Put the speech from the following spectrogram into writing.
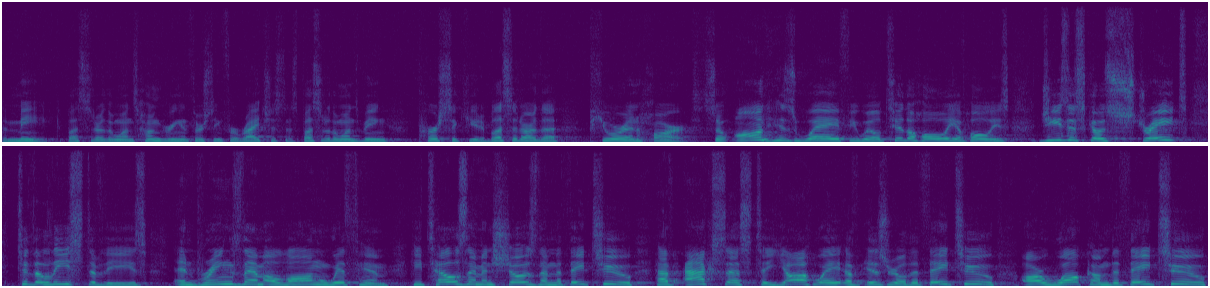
the meek. Blessed are the ones hungering and thirsting for righteousness. Blessed are the ones being persecuted. Blessed are the pure in heart. So, on his way, if you will, to the Holy of Holies, Jesus goes straight to the least of these and brings them along with him. He tells them and shows them that they too have access to Yahweh of Israel, that they too are welcome, that they too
